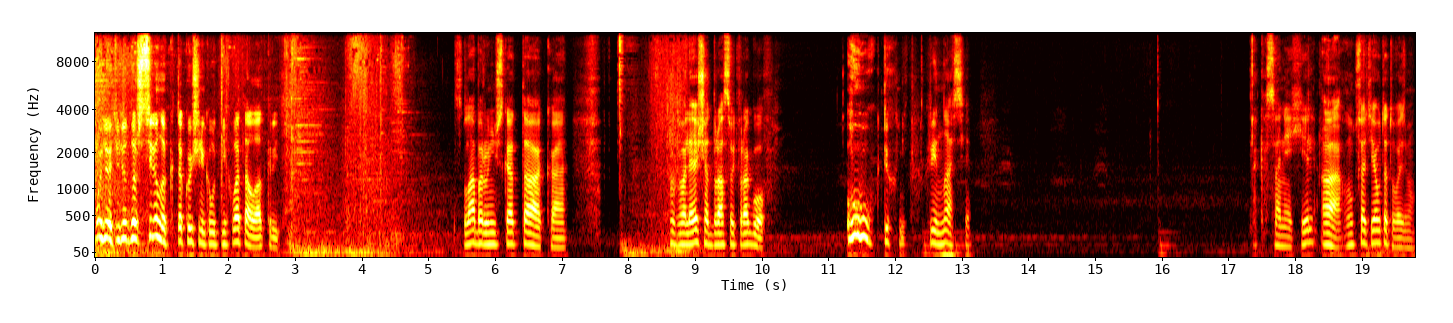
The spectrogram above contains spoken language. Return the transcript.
Блять, у меня даже селенок такое ощущение, как будто не хватало открыть. Слабая руническая атака. Позволяющая отбрасывать врагов. Ух ты, хрена себе. Касание хель. А, ну, кстати, я вот эту возьму.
